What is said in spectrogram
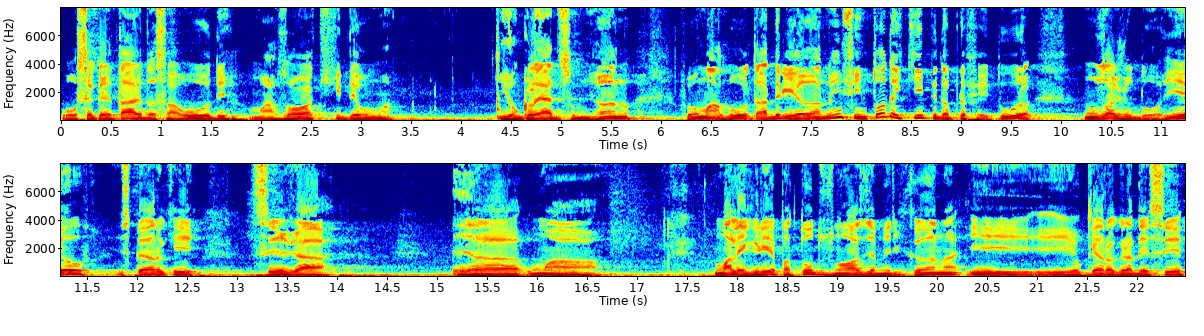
o secretário da saúde, o Mazoc, que deu uma. e o Gledson Miano, foi uma luta, Adriano, enfim, toda a equipe da prefeitura nos ajudou. E eu espero que seja é, uma, uma alegria para todos nós de Americana e, e eu quero agradecer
